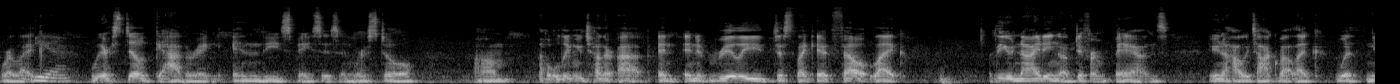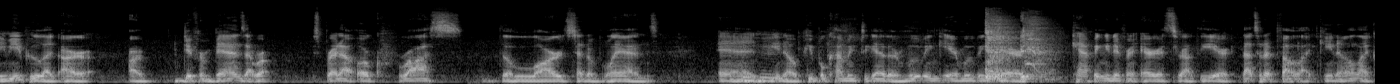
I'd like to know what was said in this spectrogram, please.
We're like Yeah. we are still gathering in these spaces and we're still um, holding each other up and, and it really just like it felt like the uniting of different bands you know how we talk about like with Nimipu like our our different bands that were spread out across the large set of lands and mm-hmm. you know people coming together moving here moving there camping in different areas throughout the year. That's what it felt like you know like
